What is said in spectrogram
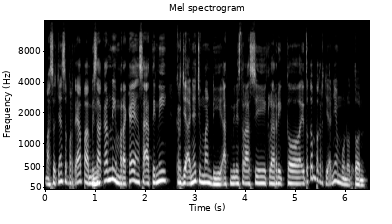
maksudnya seperti apa misalkan nih mereka yang saat ini kerjaannya cuma di administrasi clerical itu kan pekerjaannya yang monoton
